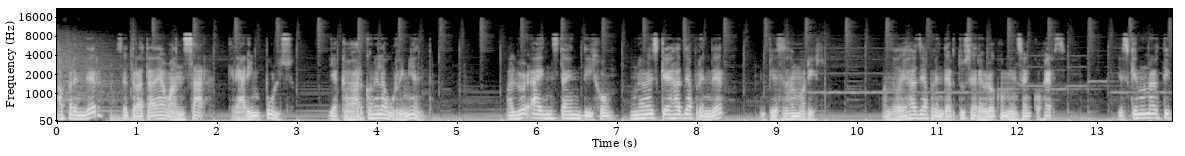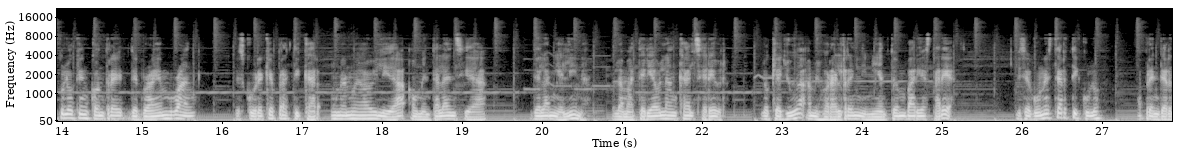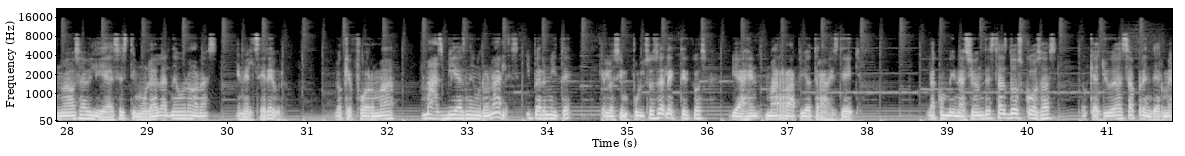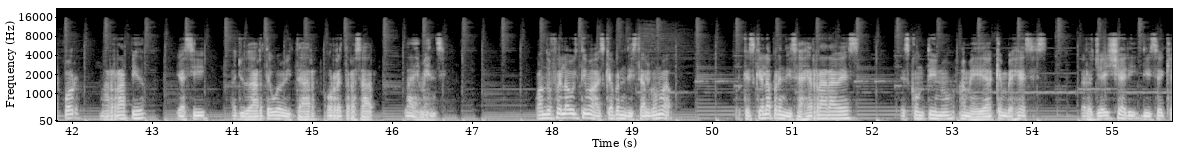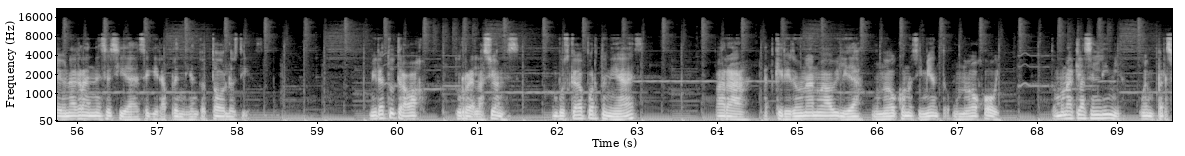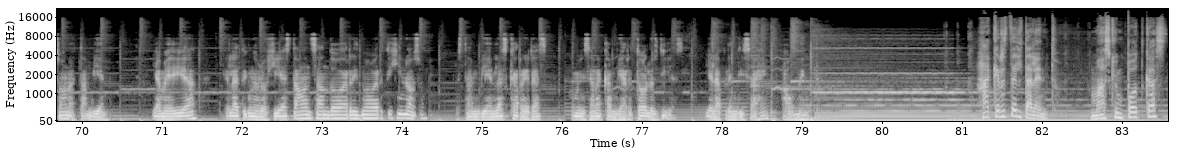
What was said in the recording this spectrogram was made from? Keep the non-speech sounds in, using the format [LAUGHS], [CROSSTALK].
Aprender se trata de avanzar, crear impulso y acabar con el aburrimiento. Albert Einstein dijo, una vez que dejas de aprender, empiezas a morir. Cuando dejas de aprender tu cerebro comienza a encogerse. Y es que en un artículo que encontré de Brian Rank, descubre que practicar una nueva habilidad aumenta la densidad de la mielina, o la materia blanca del cerebro, lo que ayuda a mejorar el rendimiento en varias tareas. Y según este artículo, aprender nuevas habilidades estimula las neuronas en el cerebro, lo que forma más vías neuronales y permite que los impulsos eléctricos viajen más rápido a través de ellos. La combinación de estas dos cosas lo que ayuda es aprender mejor, más rápido y así ayudarte o evitar o retrasar la demencia. ¿Cuándo fue la última vez que aprendiste algo nuevo? Porque es que el aprendizaje rara vez es continuo a medida que envejeces, pero Jay Sherry dice que hay una gran necesidad de seguir aprendiendo todos los días. Mira tu trabajo, tus relaciones, en busca de oportunidades para adquirir una nueva habilidad, un nuevo conocimiento, un nuevo hobby. Toma una clase en línea o en persona también. Y a medida que la tecnología está avanzando a ritmo vertiginoso, pues también las carreras comienzan a cambiar todos los días y el aprendizaje aumenta. Hackers del Talento, más que un podcast,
